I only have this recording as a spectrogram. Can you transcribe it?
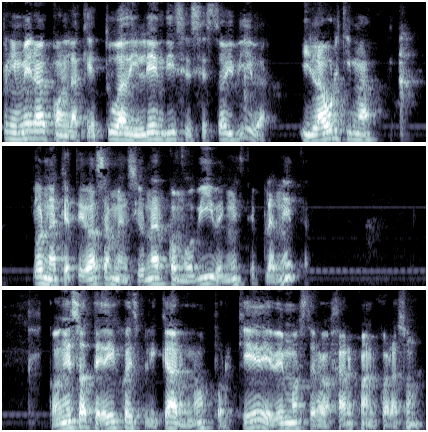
primera con la que tú, Adilén, dices estoy viva. Y la última con la que te vas a mencionar como vive en este planeta. Con eso te dejo explicar, ¿no? ¿Por qué debemos trabajar con el corazón?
